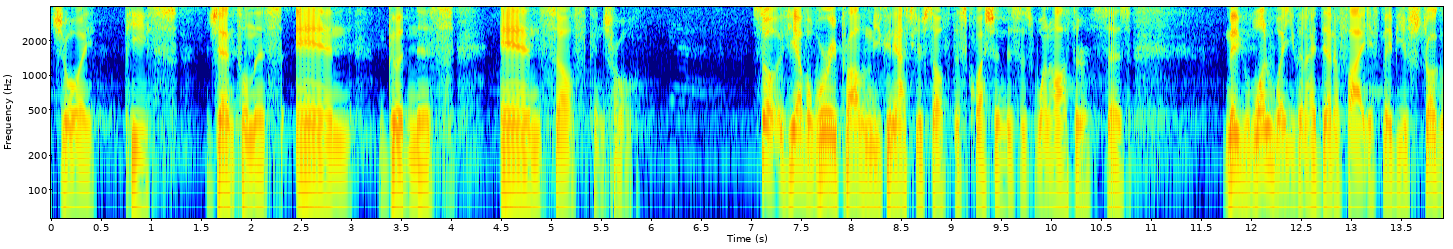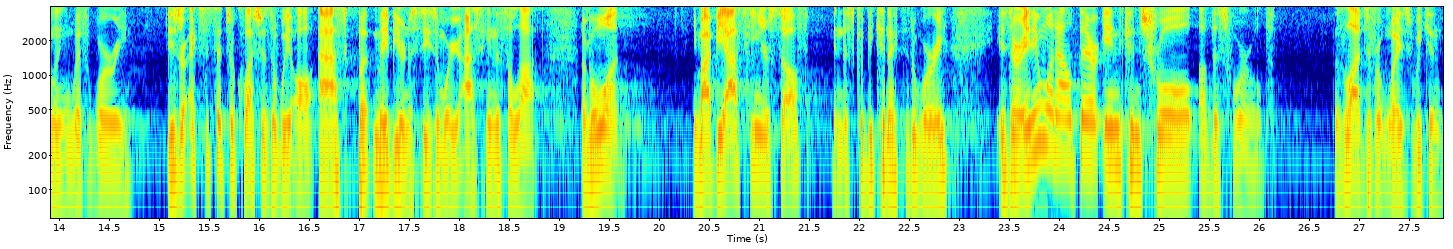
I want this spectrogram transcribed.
joy, peace, gentleness, and goodness, and self control. So, if you have a worry problem, you can ask yourself this question. This is one author says maybe one way you can identify if maybe you're struggling with worry. These are existential questions that we all ask, but maybe you're in a season where you're asking this a lot. Number one, you might be asking yourself, and this could be connected to worry is there anyone out there in control of this world? There's a lot of different ways we can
